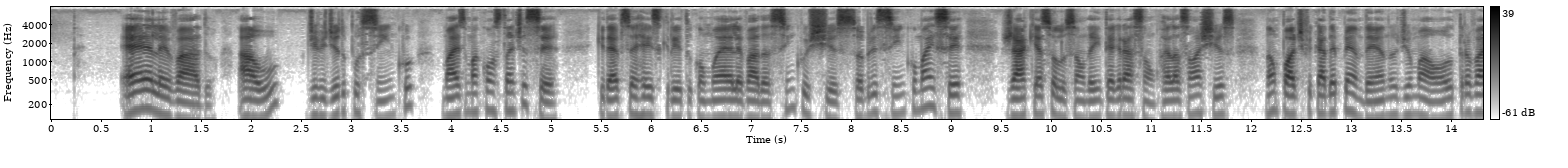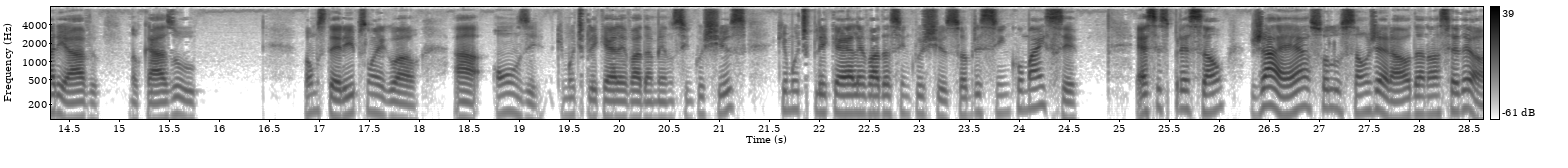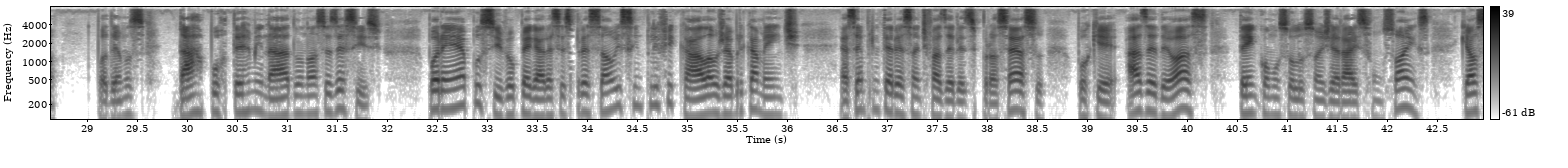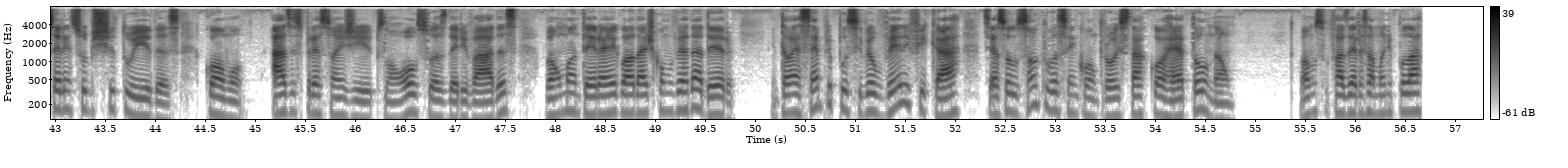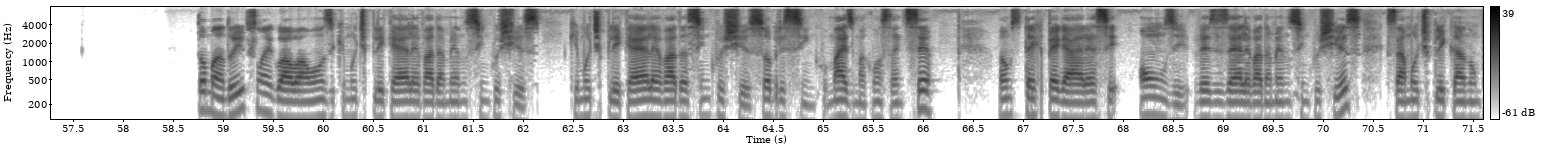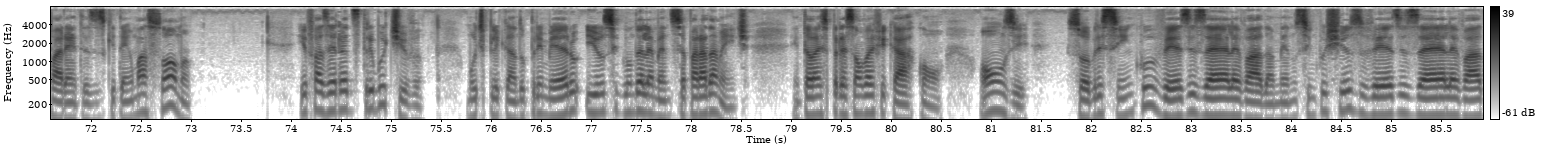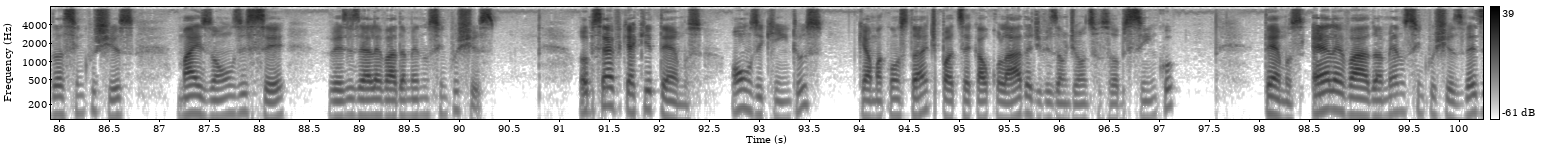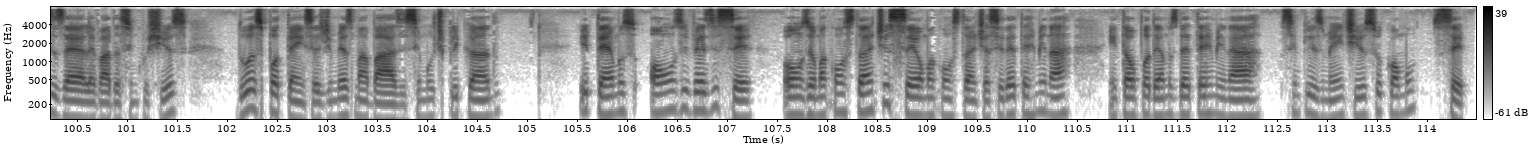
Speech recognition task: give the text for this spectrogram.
e elevado a u dividido por 5 mais uma constante c, que deve ser reescrito como e elevado a 5x sobre 5 mais c, já que a solução da integração com relação a x não pode ficar dependendo de uma outra variável, no caso u. Vamos ter y igual a 11, que multiplica e elevado a menos 5x, que multiplica e elevado a 5x sobre 5 mais c. Essa expressão já é a solução geral da nossa EDO. Podemos dar por terminado o nosso exercício. Porém, é possível pegar essa expressão e simplificá-la algebricamente. É sempre interessante fazer esse processo, porque as EDOs têm como soluções gerais funções que, ao serem substituídas como as expressões de y ou suas derivadas, vão manter a igualdade como verdadeira. Então, é sempre possível verificar se a solução que você encontrou está correta ou não. Vamos fazer essa manipulação. Tomando y igual a 11 que multiplica e elevado a menos 5x que multiplica e elevado a 5x sobre 5 mais uma constante c, vamos ter que pegar esse 11 vezes e elevado a menos 5x, que está multiplicando um parênteses que tem uma soma, e fazer a distributiva, multiplicando o primeiro e o segundo elemento separadamente. Então, a expressão vai ficar com 11 sobre 5 vezes e elevado a menos 5x vezes e elevado a 5x mais 11c vezes e elevado a menos 5x. Observe que aqui temos 11 quintos, que é uma constante, pode ser calculada, divisão de 11 sobre 5. Temos e elevado a menos 5x vezes e elevado a 5x, duas potências de mesma base se multiplicando. E temos 11 vezes c. 11 é uma constante, c é uma constante a se determinar, então podemos determinar simplesmente isso como c.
